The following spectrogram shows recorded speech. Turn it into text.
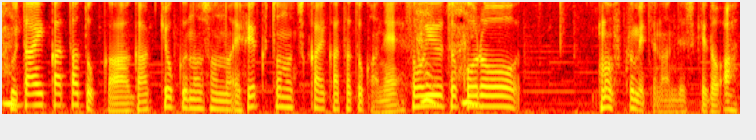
はい歌い方とか楽曲のそのエフェクトの使い方とかねそういうところも含めてなんですけど、あ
